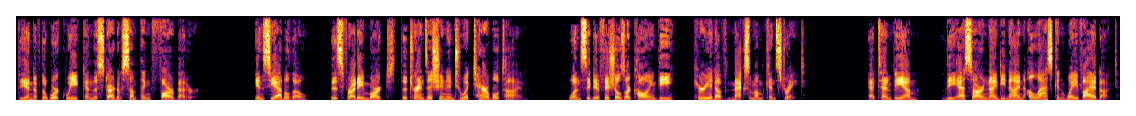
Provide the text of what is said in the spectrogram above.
the end of the work week and the start of something far better. In Seattle, though, this Friday marked the transition into a terrible time, one city officials are calling the period of maximum constraint. At 10 p.m., the SR 99 Alaskan Way Viaduct,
